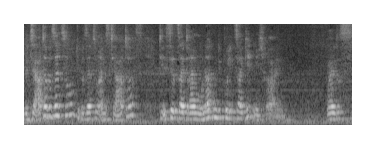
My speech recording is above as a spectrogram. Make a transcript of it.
eine Theaterbesetzung, die Besetzung eines Theaters, die ist jetzt seit drei Monaten, die Polizei geht nicht rein. Weil das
